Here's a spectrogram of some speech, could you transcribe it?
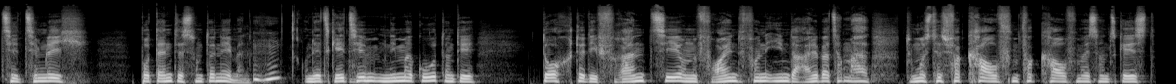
ziemlich potentes Unternehmen. Mhm. Und jetzt geht es ihm nicht mehr gut und die Tochter, die Franzi und ein Freund von ihm, der Albert, sagt mal, du musst es verkaufen, verkaufen, weil sonst gehst,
